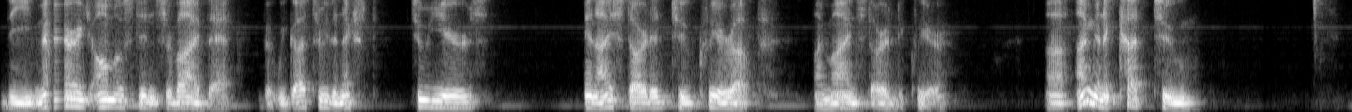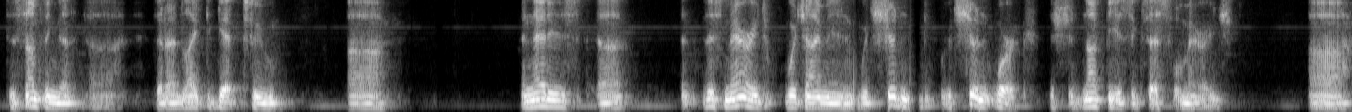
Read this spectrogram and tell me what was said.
the marriage almost didn't survive that, but we got through the next two years, and I started to clear up. My mind started to clear. I'm going to cut to to something that uh, that I'd like to get to, uh, and that is uh, this marriage which I'm in, which shouldn't which shouldn't work. This should not be a successful marriage. Uh,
